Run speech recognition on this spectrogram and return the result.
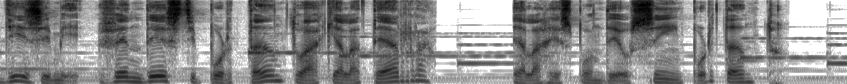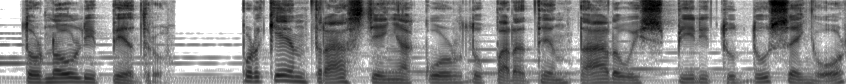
Dize-me, vendeste, portanto, aquela terra? Ela respondeu: Sim, portanto. Tornou-lhe Pedro: Por que entraste em acordo para tentar o Espírito do Senhor?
